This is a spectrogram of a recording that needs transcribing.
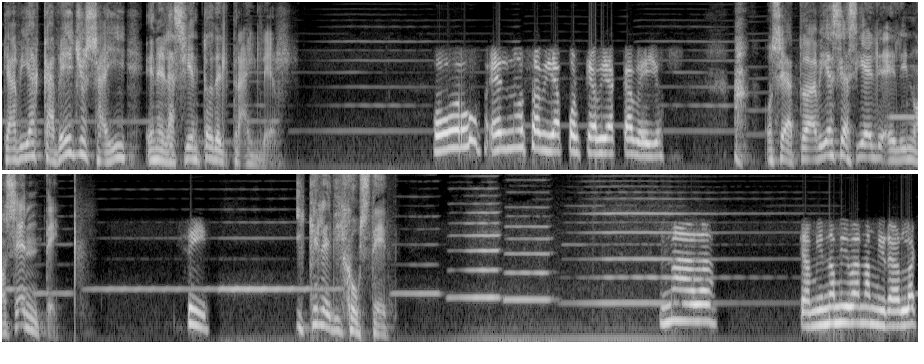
que había cabellos ahí en el asiento del tráiler? Oh, él no sabía por qué había cabello. O sea, todavía se hacía el, el inocente. Sí. ¿Y qué le dijo usted? Nada. Que a mí no me iban a mirar la,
